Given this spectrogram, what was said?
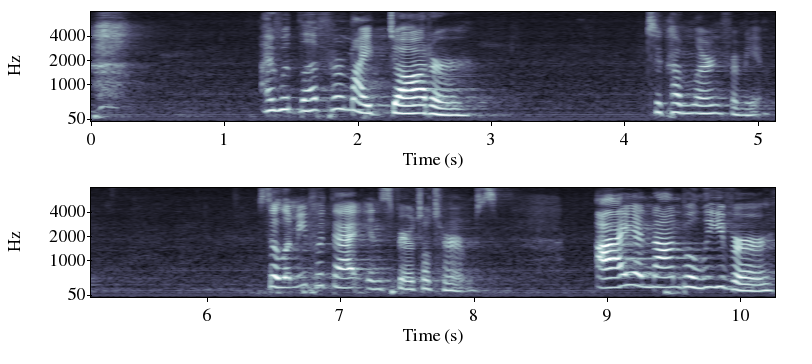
I would love for my daughter to come learn from you. So let me put that in spiritual terms. I, a non believer,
